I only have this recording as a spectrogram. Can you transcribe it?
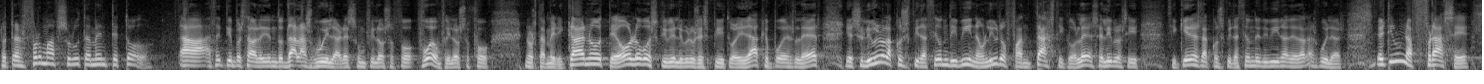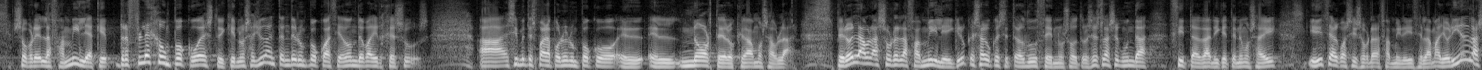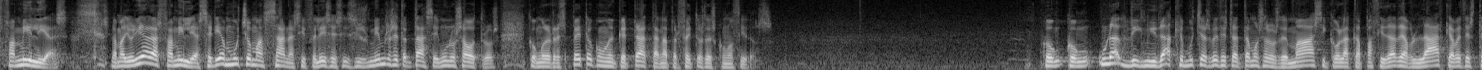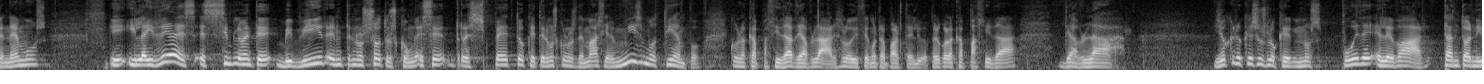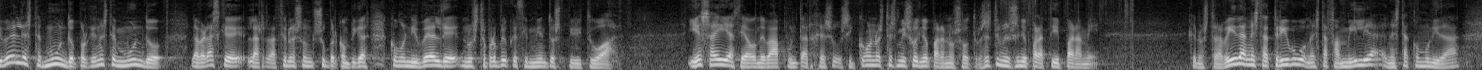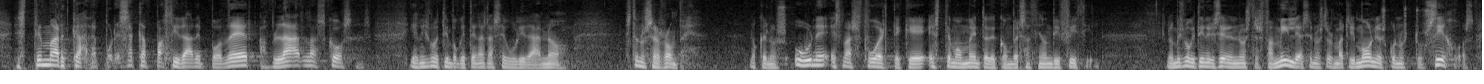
Lo transforma absolutamente todo. Ah, hace tiempo estaba leyendo Dallas Willard, es un filósofo, fue un filósofo norteamericano, teólogo, escribió libros de espiritualidad que puedes leer. Y en su libro La conspiración divina, un libro fantástico, lee ese libro si, quieres, La conspiración divina de Dallas Willard. Él tiene una frase sobre la familia que refleja un poco esto y que nos ayuda a entender un poco hacia dónde va a ir Jesús. Ah, simplemente es para poner un poco el, el norte de lo que vamos a hablar. Pero él habla sobre la familia y creo que es algo que se traduce en nosotros. Es la segunda cita, Dani, que tenemos ahí y dice algo así sobre la familia. Dice, la mayoría de las familias, la mayoría de las familias serían mucho más sanas y felices si sus miembros se tratasen unos a otros con el respeto con el que tratan a perfectos desconocidos. Con, una dignidad que muchas veces tratamos a los demás y con la capacidad de hablar que a veces tenemos. Y, la idea es, simplemente vivir entre nosotros con ese respeto que tenemos con los demás y al mismo tiempo con la capacidad de hablar. Eso lo dice en otra parte del libro, pero con la capacidad de hablar. Yo creo que eso es lo que nos puede elevar, tanto a nivel de este mundo, porque en este mundo la verdad es que las relaciones son súper complicadas, como a nivel de nuestro propio crecimiento espiritual. Y es ahí hacia donde va a apuntar Jesús. Y con este es mi sueño para nosotros, este es mi sueño para ti y para mí que nuestra vida en esta tribu, en esta familia, en esta comunidad, esté marcada por esa capacidad de poder hablar las cosas y al mismo tiempo que tengas la seguridad. No, esto no se rompe. Lo que nos une es más fuerte que este momento de conversación difícil. Lo mismo que tiene que ser en nuestras familias, en nuestros matrimonios, con nuestros hijos.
